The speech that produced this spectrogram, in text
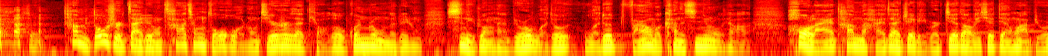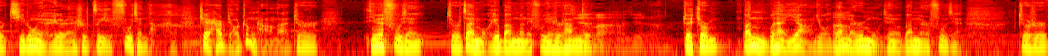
就他们都是在这种擦枪走火中，其实是在挑逗观众的这种心理状态。比如我就我就反正我看的心惊肉跳的。后来他们还在这里边接到了一些电话，比如其中有一个人是自己父亲打的，这还是比较正常的，就是因为父亲就是在某一个版本里，父亲是他们的。对，就是版本不太一样，有的版本是母亲，有版本是父亲，就是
